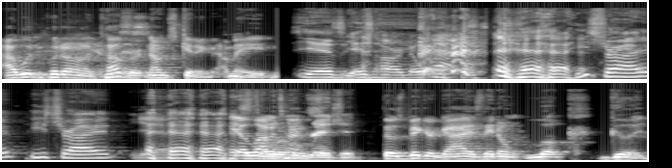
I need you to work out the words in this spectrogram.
I wouldn't put it on a cover. No, I'm just kidding. I'm a Yeah, it's, yeah. it's hard to watch. He's trying. He's trying. Yeah. yeah a lot of times, rigid. those bigger guys, they don't look good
